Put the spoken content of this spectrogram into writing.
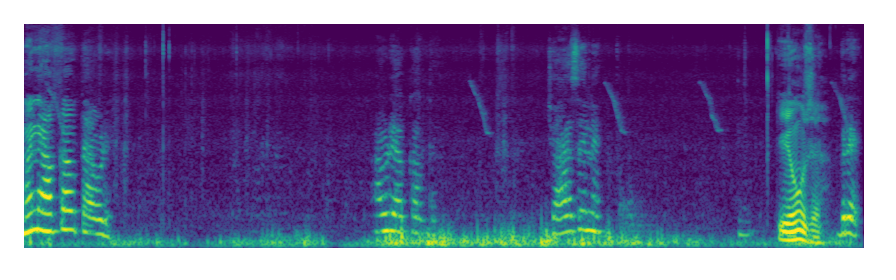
મને હકાવતા આવડે. આવડે હકાવતા. જો છે ને એ શું છે? બ્રેક.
